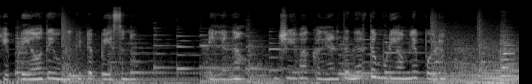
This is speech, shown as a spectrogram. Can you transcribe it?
எப்படியாவது இவங்க கிட்ட பேசணும். இல்லனா ஜீவா கல்யாணத்தை நிறுத்த முடியாமலே போயிடும்.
